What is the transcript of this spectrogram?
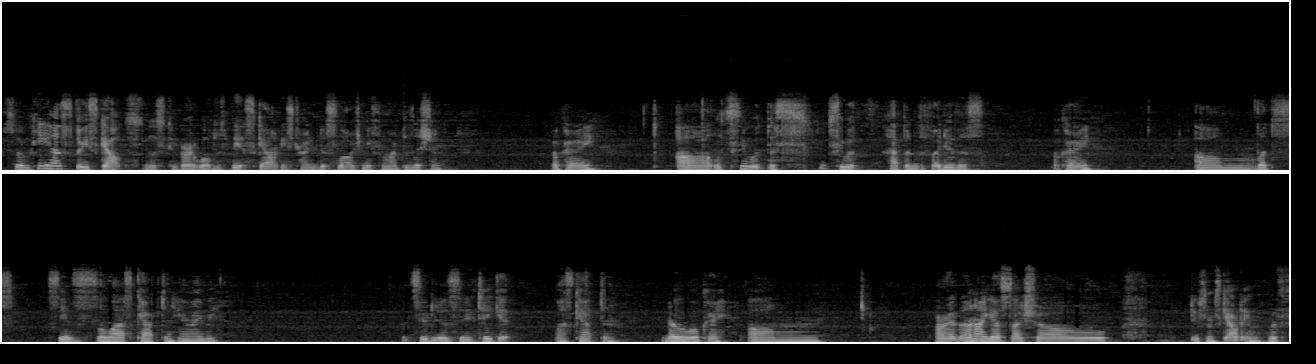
So he has three scouts, this could very well just be a scout, he's trying to dislodge me from my position. Okay, uh, let's see what this, let's see what happens if I do this. Okay, um, let's see if this is the last captain here, maybe? Let's see what he does. Did he take it? Last captain? No, okay. Um, alright then, I guess I shall do some scouting with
